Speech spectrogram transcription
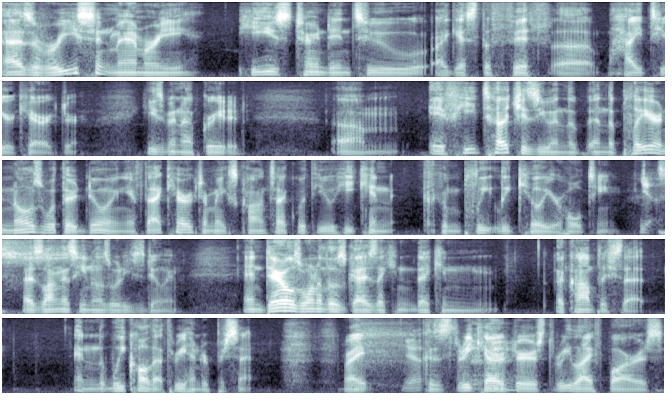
as of recent memory, he's turned into, I guess, the fifth uh, high tier character. He's been upgraded. Um, if he touches you and the and the player knows what they're doing, if that character makes contact with you, he can completely kill your whole team yes as long as he knows what he's doing. And Daryl's one of those guys that can that can accomplish that, and we call that three hundred percent, right? Yep. Because three characters, three life bars,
